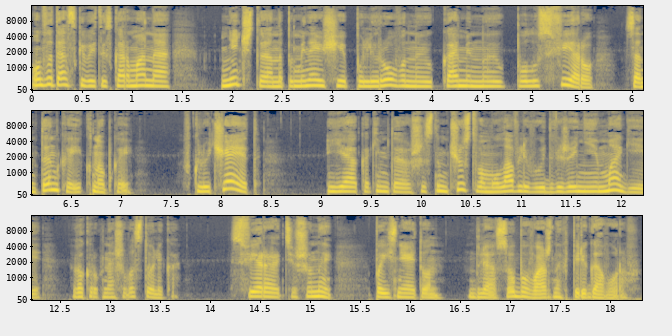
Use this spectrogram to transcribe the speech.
Он вытаскивает из кармана нечто, напоминающее полированную каменную полусферу с антенкой и кнопкой. Включает. Я каким-то шестым чувством улавливаю движение магии вокруг нашего столика. «Сфера тишины», — поясняет он, — «для особо важных переговоров».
